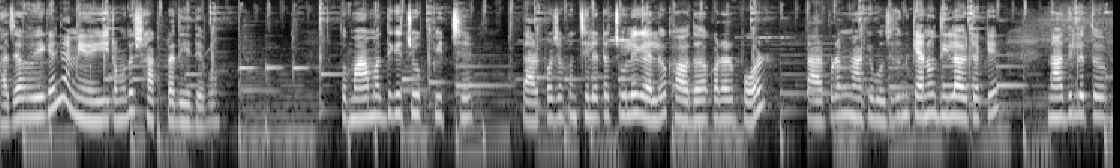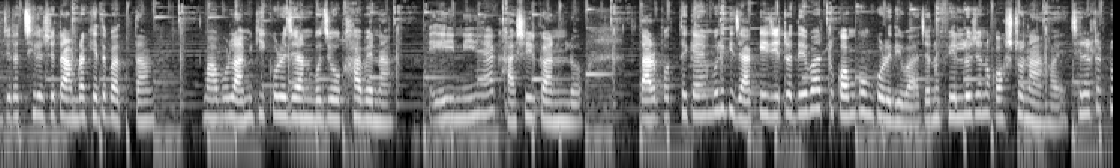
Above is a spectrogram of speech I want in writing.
ভাজা হয়ে গেলে আমি এইটার মধ্যে শাকটা দিয়ে দেবো। তো মা আমার দিকে চোখ পিটছে। তারপর যখন ছেলেটা চলে গেল খাওয়া দাওয়া করার পর, তারপর আমি মাকে বলছি, তুমি কেন দিলা ওটাকে? না দিলে তো যেটা ছিল সেটা আমরা খেতে পারতাম। মা বলল, আমি কি করে জানব যে ও খাবে না? এই নিয়ে এক হাসির কানল তারপর থেকে আমি বলি কি, যাকে যেটা দেবা একটু কম কম করে দিবা, যেন ফেললেও যেন কষ্ট না হয়। ছেলেটা একটু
